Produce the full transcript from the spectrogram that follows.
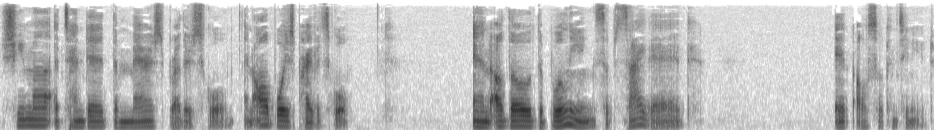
Shima attended the Marist Brothers School, an all boys private school. And although the bullying subsided, it also continued.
